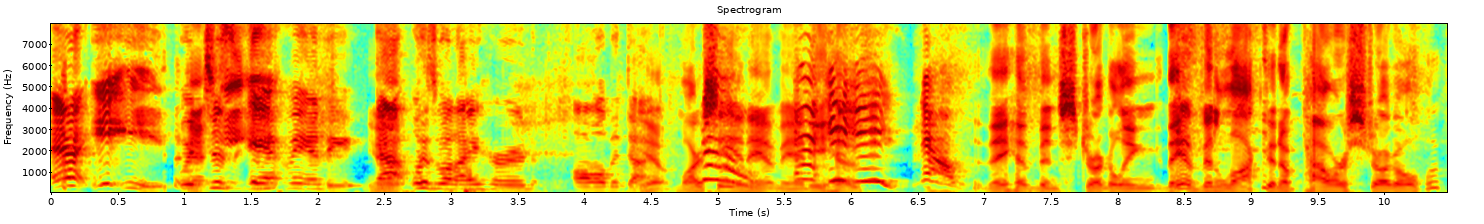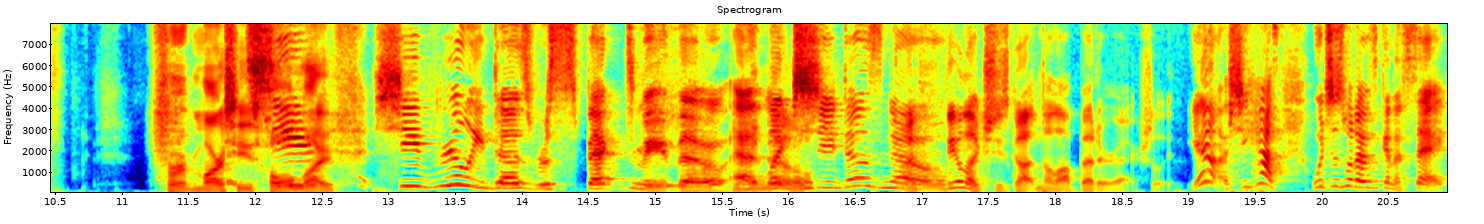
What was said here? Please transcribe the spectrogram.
Aunt E, which Aunt is E E. Aunt Mandy, Yeah. that was what I heard all the time. Yeah, Marcy and Aunt Mandy Aunt have no. they have been struggling. They have been locked in a power struggle for Marcy's whole life. She really does respect me, though. And, like she does know. I feel like she's gotten a lot better, actually. yeah, she has. Which is what I was gonna say.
